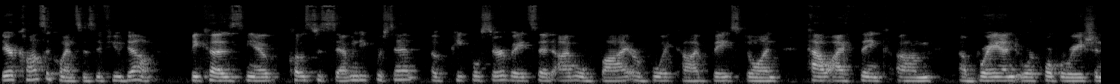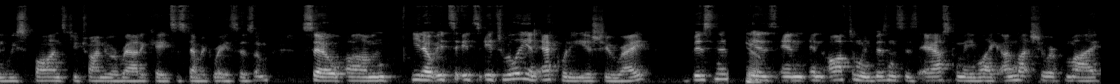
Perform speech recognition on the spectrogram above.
there are consequences if you don't because you know close to 70% of people surveyed said i will buy or boycott based on how i think um, a brand or corporation responds to trying to eradicate systemic racism. So um, you know, it's it's it's really an equity issue, right? Business yeah. is, and and often when businesses ask me, like, I'm not sure if my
